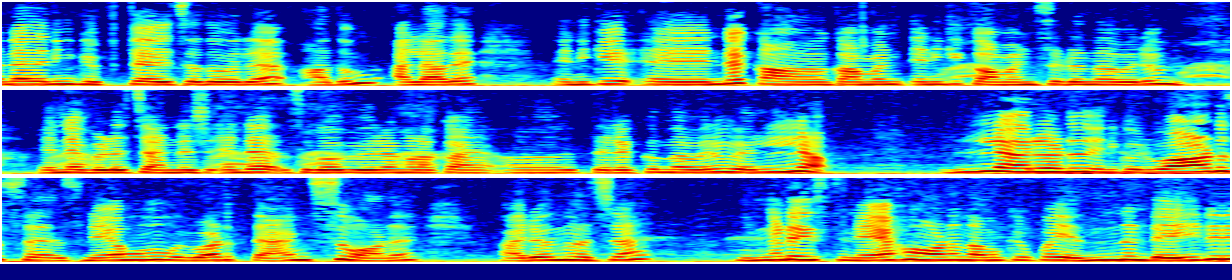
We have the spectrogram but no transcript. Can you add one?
അല്ലാതെ എനിക്ക് ഗിഫ്റ്റ് അയച്ചതുപോലെ അതും അല്ലാതെ എനിക്ക് എന്റെ കമൻ എനിക്ക് കമൻസ് ഇടുന്നവരും എന്നെ വിളിച്ച് അന്വേഷ എന്റെ സുഖവിവരങ്ങളൊക്കെ തിരക്കുന്നവരും എല്ലാം എല്ലാവരോടും എനിക്ക് ഒരുപാട് സ്നേഹവും ഒരുപാട് താങ്ക്സും ആണ്. കാര്യമെന്ന് വെച്ചാൽ നിങ്ങളുടെ ഈ സ്നേഹമാണ് നമുക്കിപ്പോൾ എന്നും ഡെയിലി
